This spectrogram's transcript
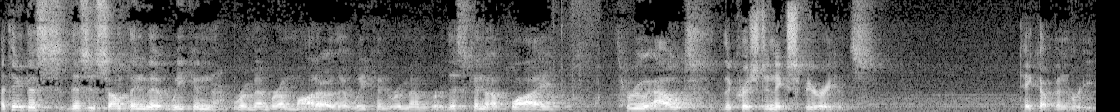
I think this, this is something that we can remember, a motto that we can remember. This can apply throughout the Christian experience. Take up and read.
